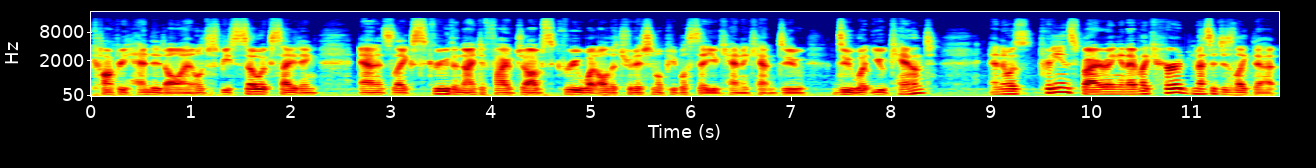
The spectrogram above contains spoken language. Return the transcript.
comprehend it all and it'll just be so exciting and it's like screw the 9 to 5 job, screw what all the traditional people say you can and can't do, do what you can't. And it was pretty inspiring and I've like heard messages like that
